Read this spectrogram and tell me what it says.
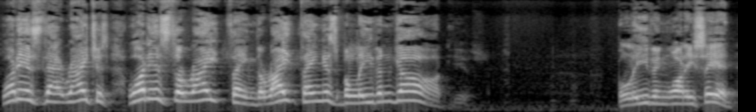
What is that righteous? What is the right thing? The right thing is believing God. Yes. Believing what He said.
